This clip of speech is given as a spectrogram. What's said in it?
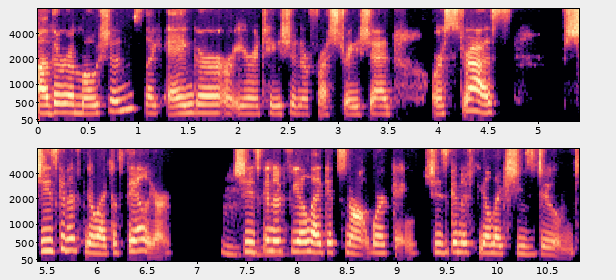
other emotions like anger or irritation or frustration or stress, she's going to feel like a failure. Mm-hmm. She's going to feel like it's not working. She's going to feel like she's doomed.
